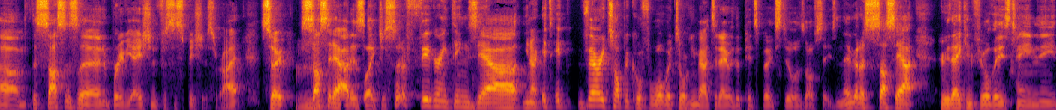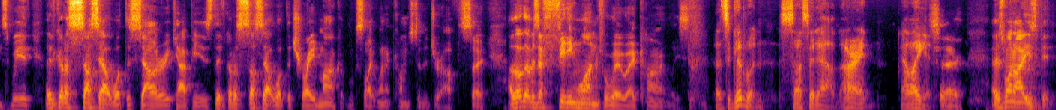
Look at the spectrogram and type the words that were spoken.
um, the sus is an abbreviation for suspicious, right? So suss it out is like just sort of figuring things out. You know, it's it very topical for what we're talking about today with the Pittsburgh Steelers offseason. They've got to suss out who they can fill these team needs with. They've got to suss out what the salary cap is. They've got to suss out what the trade market looks like when it comes to the draft. So I thought that was a fitting one for where we're currently sitting. that's a good one. Suss it out. All right, I like it. So there's one I use a bit.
